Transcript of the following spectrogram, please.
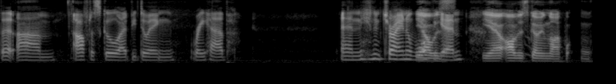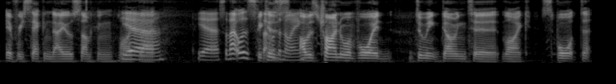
that um after school I'd be doing rehab and you know, trying to walk Yeah, I was- again. yeah, I was going like every second day or something like yeah. that. Yeah. So that was that because was annoying. I was trying to avoid doing going to like sport, that,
